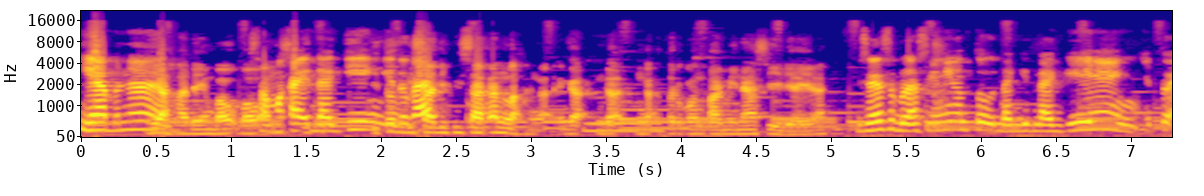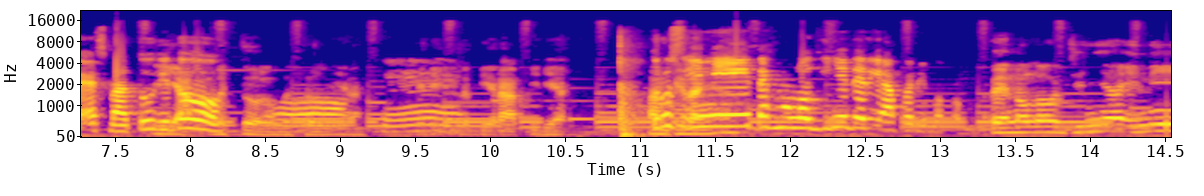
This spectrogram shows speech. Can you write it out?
Ya benar. ya ada yang bau bau Sama amis, kayak itu- daging itu gitu bisa kan? dipisahkan lah, nggak nggak nggak Hmm. nggak terkontaminasi dia ya. Misalnya sebelah sini untuk daging-daging, itu es batu Iya, gitu. betul Oh, betul ya. Oke. Jadi lebih rapi dia. Terus ini teknologinya dari apa nih bapak? teknologinya ini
